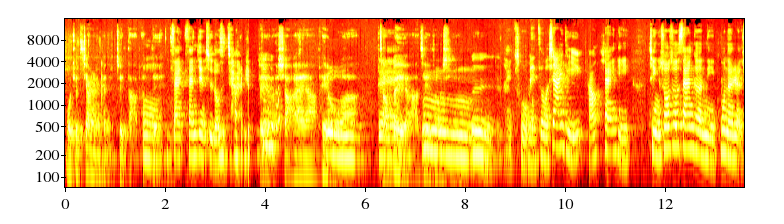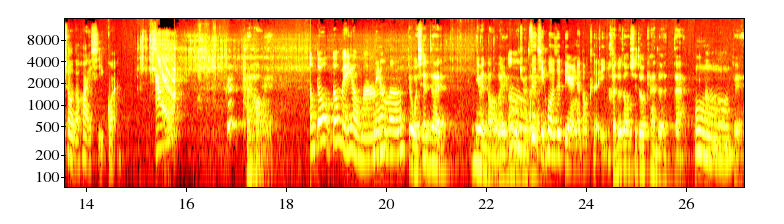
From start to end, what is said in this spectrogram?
我觉得家人可能最大吧，嗯、对，三三件事都是家人，对啊，小孩啊，配偶啊，嗯、长辈啊这些东西，嗯，没错，没错。下一题，好，下一题，请说出三个你不能忍受的坏习惯。还好哎，哦，都都没有吗？没有吗？对，我现在因为老了以后，我觉得自己或者是别人的都可以，很多东西都看得很淡。嗯，对，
